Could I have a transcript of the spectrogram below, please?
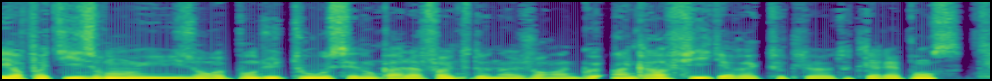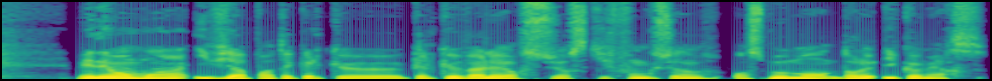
Et en fait, ils ont, ils ont répondu tous. Et donc, à la fin, ils te donnent un genre un, graphique avec toutes, le, toutes les réponses. Mais néanmoins, il vient apporter quelques, quelques valeurs sur ce qui fonctionne en, en ce moment dans le e-commerce.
